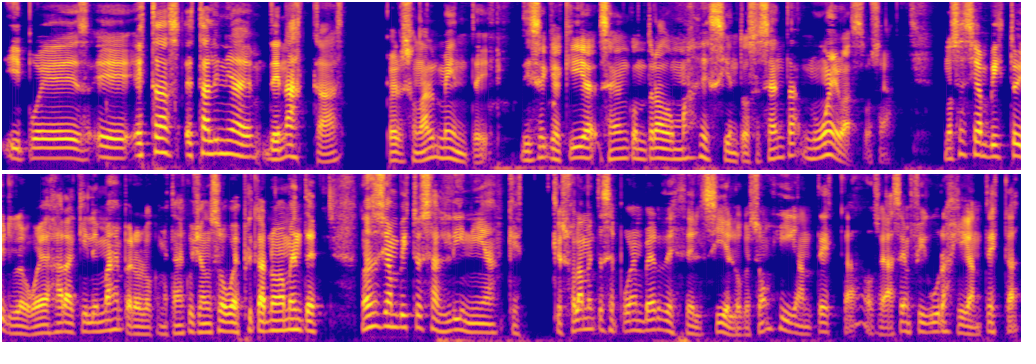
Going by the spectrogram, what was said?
Y pues eh, estas, esta línea de, de Nazca, personalmente, dice que aquí se han encontrado más de 160 nuevas. O sea, no sé si han visto, y lo voy a dejar aquí la imagen, pero lo que me están escuchando se lo voy a explicar nuevamente. No sé si han visto esas líneas que que solamente se pueden ver desde el cielo, que son gigantescas, o sea, hacen figuras gigantescas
